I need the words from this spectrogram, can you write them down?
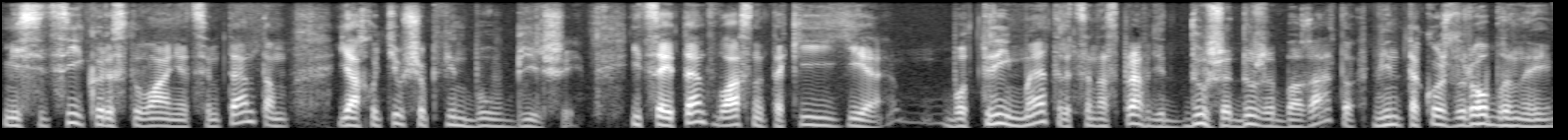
місяці користування цим тентом. Я хотів, щоб він був більший. І цей тент, власне, такий є. Бо 3 метри це насправді дуже-дуже багато. Він також зроблений,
